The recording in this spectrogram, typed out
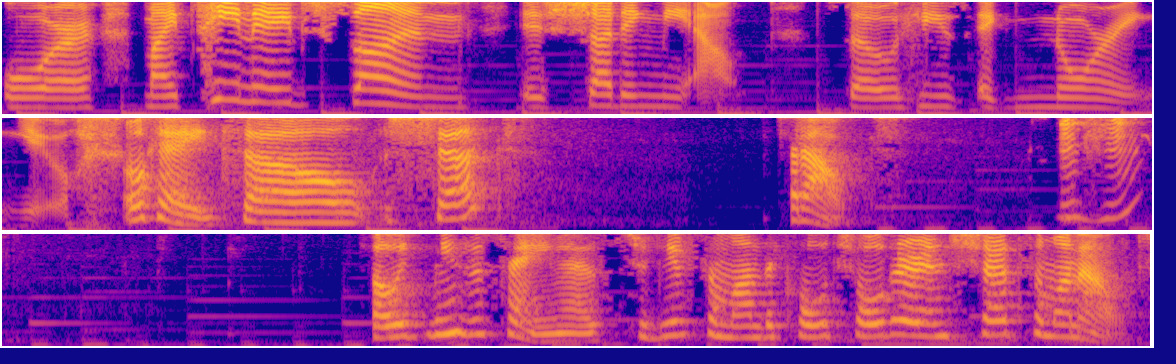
or My teenage son is shutting me out. So he's ignoring you. Okay, so shut, shut out. Mm-hmm. So it means the same as to give someone the cold shoulder and shut someone out.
